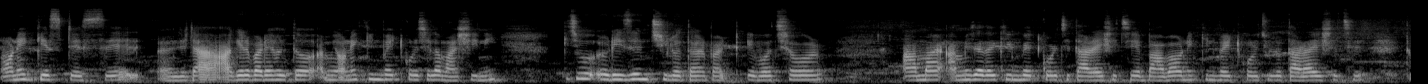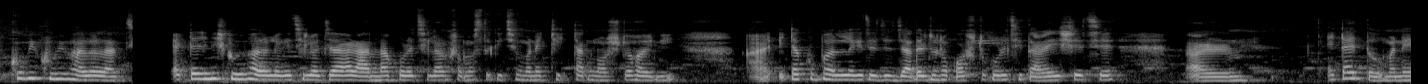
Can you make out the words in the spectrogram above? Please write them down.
অনেক গেস্ট এসছে যেটা আগের বারে হয়তো আমি অনেক ইনভাইট করেছিলাম, আসিনি। কিছু রিজন ছিল তার বাট এবছর আমার, আমি যাদেরকে ইনভাইট করেছি তারা এসেছে, বাবা অনেক ইনভাইট করেছিল, তারা এসেছে। তো খুবই খুবই ভালো লাগছে। একটা জিনিস খুবই ভালো লেগেছিল, যা রান্না করেছিলাম, সমস্ত কিছু মানে ঠিকঠাক নষ্ট হয়নি। আর এটা খুব ভালো লেগেছে যে যাদের জন্য কষ্ট করেছি তারা এসেছে। আর এটাই তো মানে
